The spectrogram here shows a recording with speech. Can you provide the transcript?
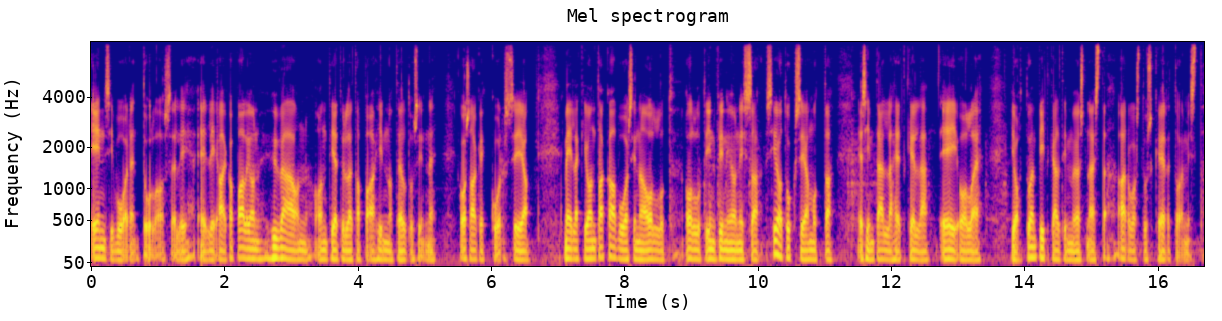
ensi vuoden tulos. Eli, eli aika paljon hyvää on, on tietyllä tapaa hinnoiteltu sinne osakekurssiin. Ja meilläkin on takavuosina ollut, ollut Infinionissa sijoituksia, mutta esim. tällä hetkellä ei ole, johtuen pitkälti myös näistä arvostuskertoimista.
